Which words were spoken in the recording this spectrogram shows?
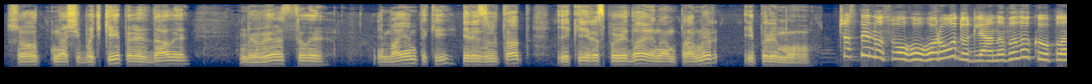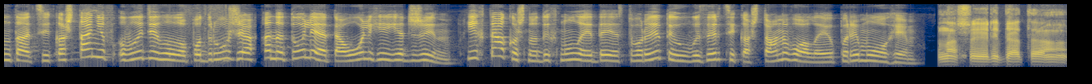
Що от наші батьки передали, ми виростили. І маємо такий результат, який розповідає нам про мир і перемогу. Частину свого городу для невеликої плантації каштанів виділило подружжя Анатолія та Ольги Яджин. Їх також надихнула ідея створити у визирці каштанову алею перемоги. Наші ребята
